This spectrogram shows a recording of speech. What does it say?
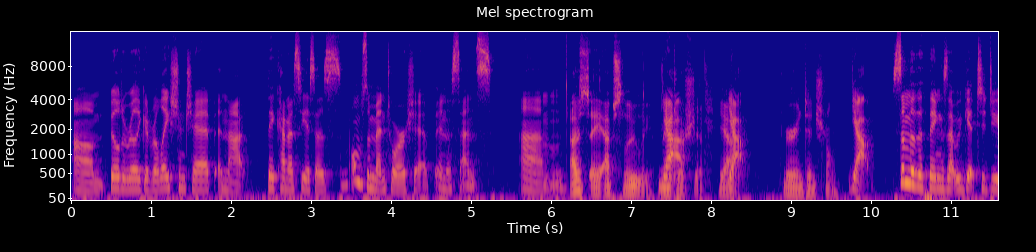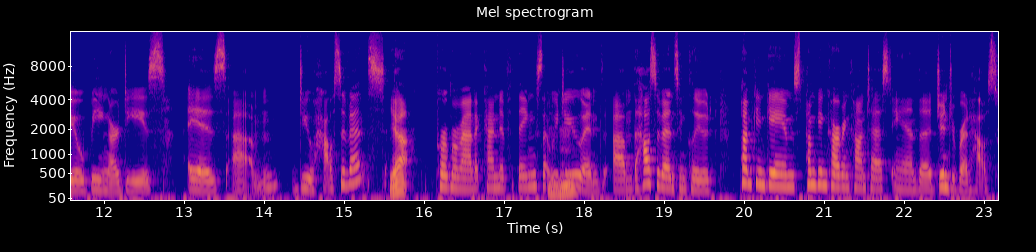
um, build a really good relationship, and that they kind of see us as almost a mentorship in a sense. Um, I would say absolutely Yeah. mentorship. Yeah. yeah, Very intentional. yeah. Some of the things that we get to do being RDs is um, do house events Yeah. programmatic kind of things that we Mm-hmm. do. And um, the house events include pumpkin games, pumpkin carving contest, and the gingerbread house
